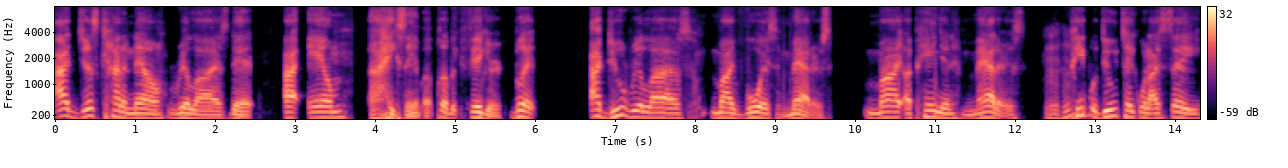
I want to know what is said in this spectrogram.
I just kind of now realize that I am, I hate saying a public figure, but I do realize my voice matters. My opinion matters. Mm-hmm. People do take what I say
